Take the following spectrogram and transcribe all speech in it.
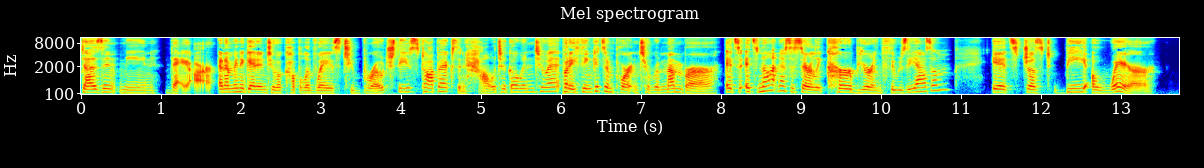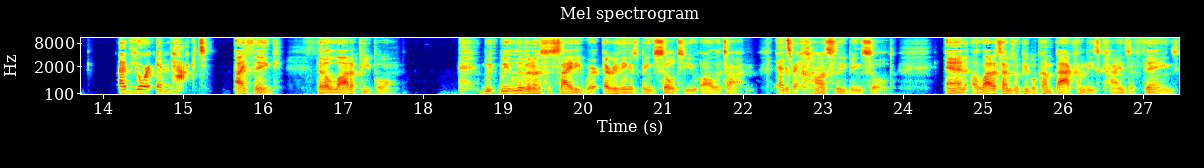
doesn't mean they are. And I'm going to get into a couple of ways to broach these topics and how to go into it. But I think it's important to remember it's it's not necessarily curb your enthusiasm. It's just be aware of your impact. I think that a lot of people, we, we live in a society where everything is being sold to you all the time. That's You're right. constantly being sold. And a lot of times when people come back from these kinds of things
